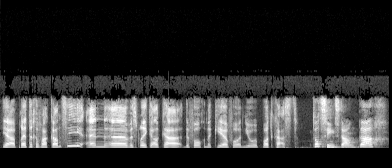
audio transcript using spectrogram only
Ja, prettige vakantie en uh, we spreken elkaar de volgende keer voor een nieuwe podcast. Tot ziens dan. Dag.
